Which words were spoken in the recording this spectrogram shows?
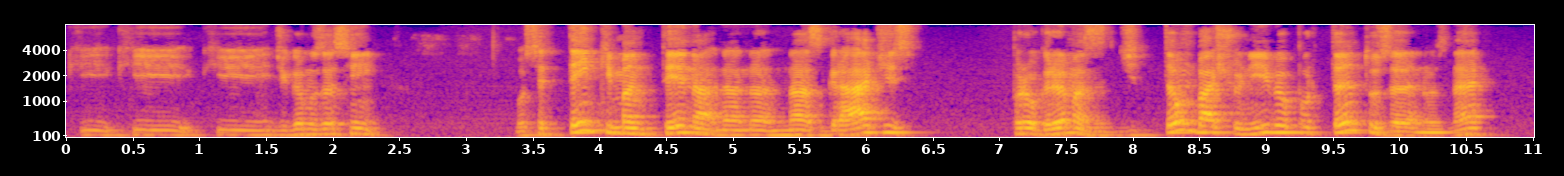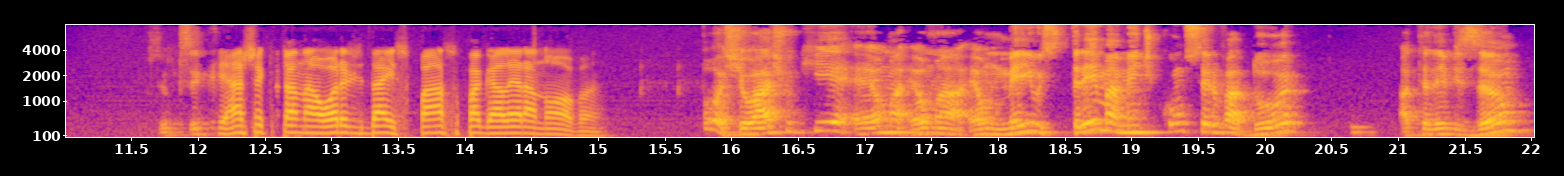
que, que, que digamos assim, você tem que manter na, na, nas grades programas de tão baixo nível por tantos anos, né? Você acha que está na hora de dar espaço para a galera nova? Poxa, eu acho que é, uma, é, uma, é um meio extremamente conservador, a televisão,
